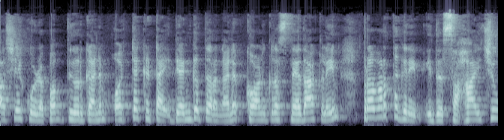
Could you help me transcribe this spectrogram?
ആശയക്കുഴപ്പം തീർക്കാനും ഒറ്റക്കെട്ടായി രംഗത്തിറങ്ങാനും കോൺഗ്രസ് നേതാക്കളെയും പ്രവർത്തകരെയും ഇത് സഹായിച്ചു.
